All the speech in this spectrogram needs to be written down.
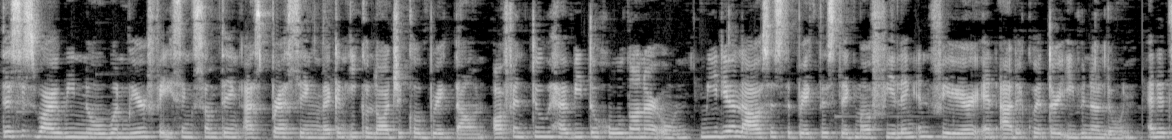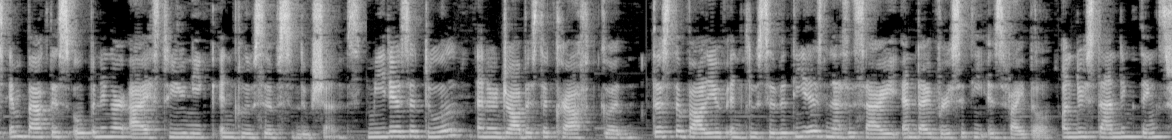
This is why we know when we are facing something as pressing like an ecological breakdown, often too heavy to hold on our own, media allows us to break the stigma of feeling inferior, inadequate, or even alone. And its impact is opening our eyes to unique, inclusive solutions. Media is a tool, and our job is to craft good. Thus, the value of inclusivity is necessary and diversity is vital. Understanding things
